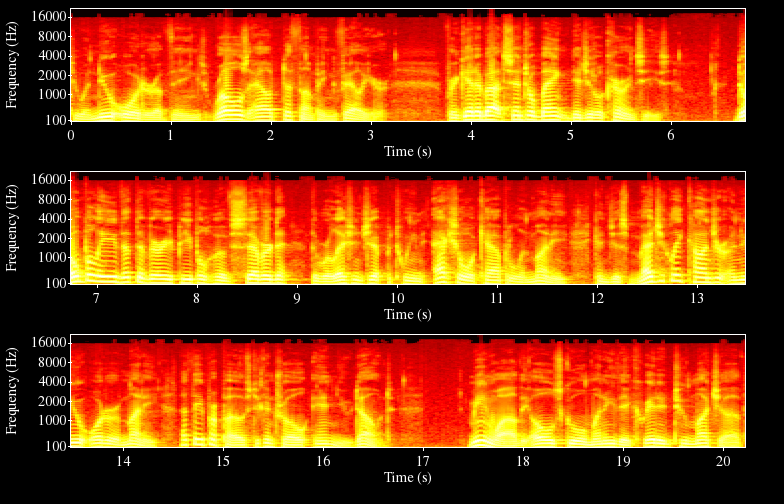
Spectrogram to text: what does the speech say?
to a new order of things rolls out to thumping failure. Forget about central bank digital currencies. Don't believe that the very people who have severed the relationship between actual capital and money can just magically conjure a new order of money that they propose to control and you don't. Meanwhile, the old school money they created too much of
